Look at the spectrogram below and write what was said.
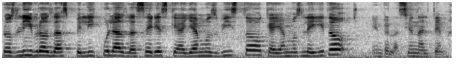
los libros, las películas, las series que hayamos visto o que hayamos leído en relación al tema.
